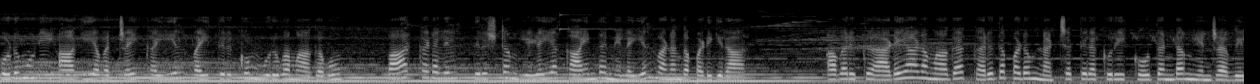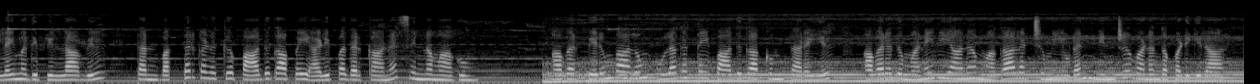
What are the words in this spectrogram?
கொடுமுடி ஆகியவற்றை கையில் வைத்திருக்கும் உருவமாகவும் பார்க்கடலில் திருஷ்டம் இழைய காய்ந்த நிலையில் வணங்கப்படுகிறார். அவருக்கு அடையாளமாக கருதப்படும் நட்சத்திரக்குறி கோதண்டம் என்ற விலைமதிப்பில்லாவில் தன் பக்தர்களுக்கு பாதுகாப்பை அளிப்பதற்கான சின்னமாகும். அவர் பெரும்பாலும் உலகத்தை பாதுகாக்கும் தரையில் அவரது மனைவியான மகாலட்சுமியுடன் நின்று வணங்கப்படுகிறார்.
